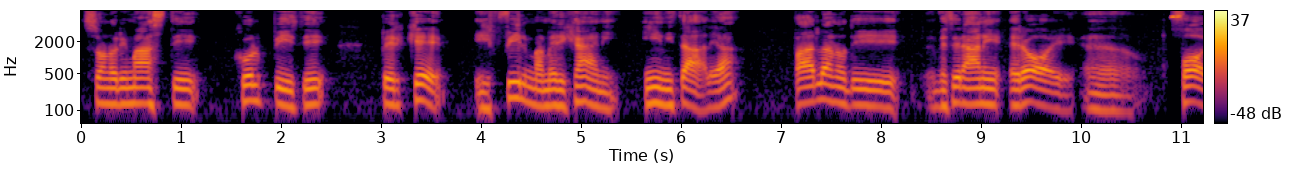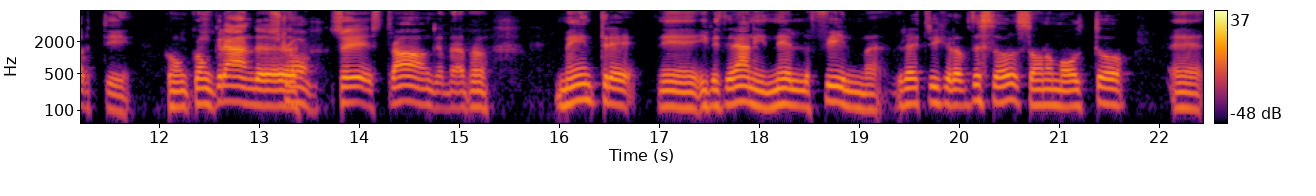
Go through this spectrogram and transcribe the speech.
sono rimasti colpiti perché i film americani in Italia parlano di veterani eroi eh, forti, con, con grande... Strong. Sì, strong. Mentre eh, i veterani nel film Red Trickle of the Soul sono molto... eh,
